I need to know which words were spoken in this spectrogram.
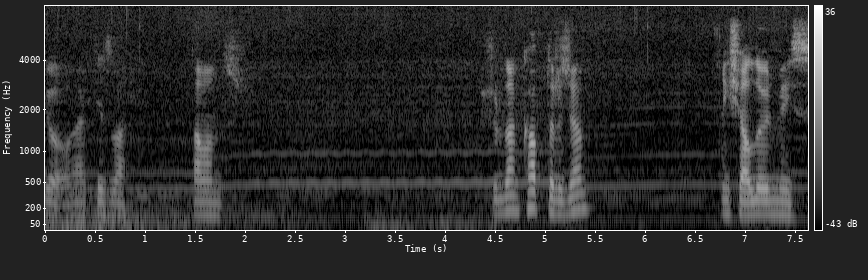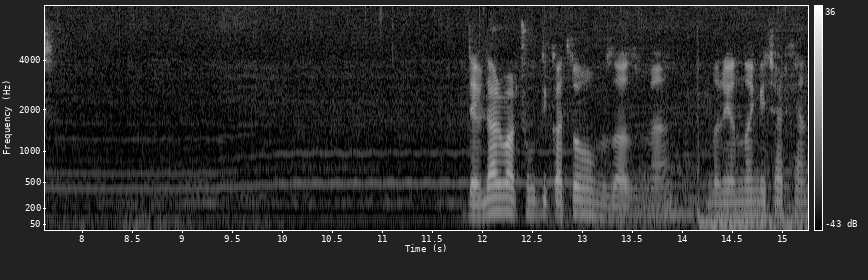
Yo herkes var. Tamamdır. Şuradan kaptıracağım. İnşallah ölmeyiz. Devler var çok dikkatli olmamız lazım ya. Bunların yanından geçerken.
